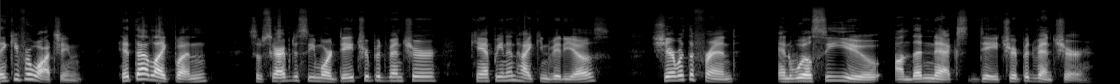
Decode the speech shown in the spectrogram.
Thank you for watching. Hit that like button, subscribe to see more day trip adventure, camping, and hiking videos, share with a friend, and we'll see you on the next day trip adventure.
